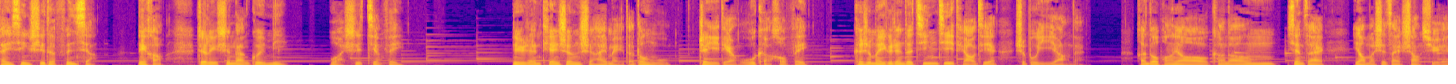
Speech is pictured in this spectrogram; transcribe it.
开心时的分享。你好，这里是男闺蜜，我是建飞。女人天生是爱美的动物，这一点无可厚非。可是每个人的经济条件是不一样的，很多朋友可能现在要么是在上学，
